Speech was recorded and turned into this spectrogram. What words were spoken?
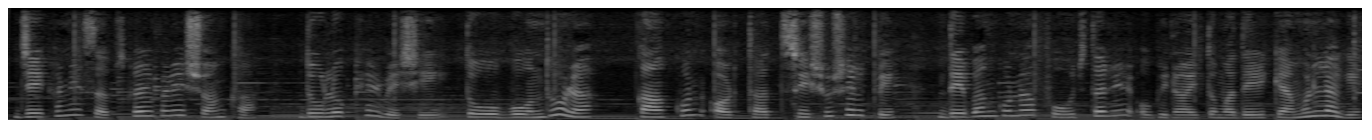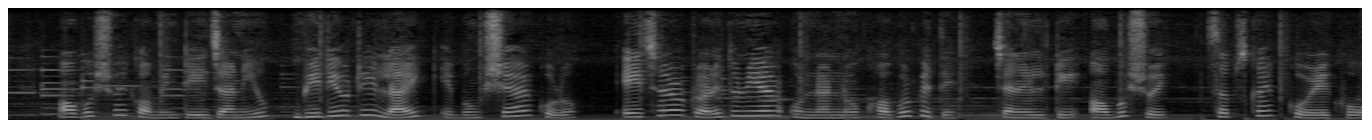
যেখানে সাবস্ক্রাইবারের সংখ্যা দু লক্ষের বেশি। তো বন্ধুরা, কাকন অর্থাৎ শিশু শিল্পী দেবাঙ্গনা ফৌজদারের অভিনয় তোমাদের কেমন লাগে অবশ্যই কমেন্টে জানিও। ভিডিওটি লাইক এবং শেয়ার করো এছাড়াও টলি দুনিয়ার অন্যান্য খবর পেতে চ্যানেলটি অবশ্যই সাবস্ক্রাইব করে রেখো।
